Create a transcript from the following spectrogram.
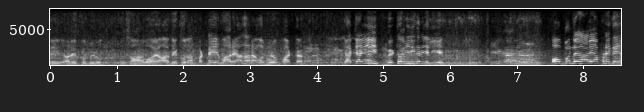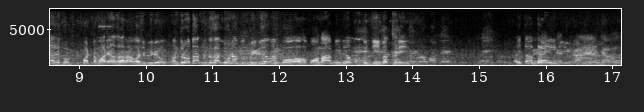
ਤੇ ਆ ਦੇਖੋ ਵੀਰੋ, ਨੁਕਸਾਨ ਬਹੁਤ ਆ ਦੇਖੋ ਤਾਂ ਪੱਟੇ ਮਾਰਿਆ ਸਾਰਾ ਕੁਝ ਵੀਰੋ, ਪੱਟ। ਚਾਚਾ ਜੀ, ਬੈਠੋ ਬਿਜਲੀ ਘਰੇ ਚੱਲੀਏ। ਉਹ ਬੰਦੇ ਸਾਰੇ ਆਪਣੇ ਗਏ ਆ, ਦੇਖੋ। ਪੱਟ ਮਾਰਿਆ ਸਾਰਾ ਕੁਝ ਵੀਡੀਓ ਅੰਦਰੋਂ ਤੁਹਾਨੂੰ ਦਿਖਾ ਨਾ, ਵੀਡੀਓ ਮੈਂ ਉਹ ਪਾਉਂਦਾ, ਵੀਡੀਓ ਦੂਜੀ ਵੱਖਰੀ। ਇੱਥੇ ਗਰਾਈ। ਜਾਓ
